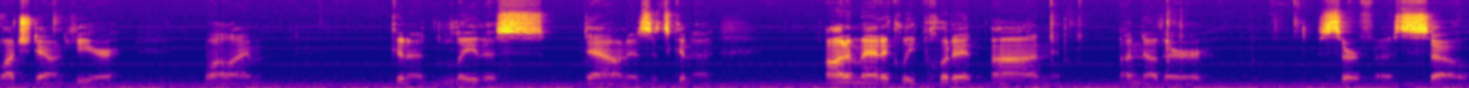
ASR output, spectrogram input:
watch down here, while I'm to lay this down is it's to automatically put it on another surface, so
